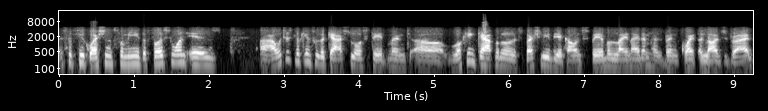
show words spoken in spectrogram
just a few questions for me. The first one is, uh, I was just looking through the cash flow statement. Uh, working capital, especially the accounts payable line item, has been quite a large drag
